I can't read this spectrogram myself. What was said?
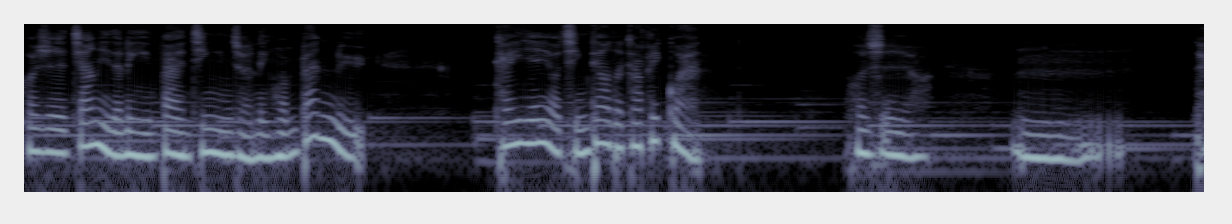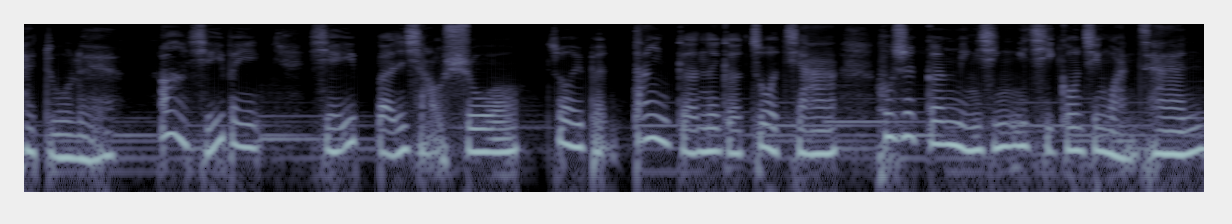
或是将你的另一半经营成灵魂伴侣，开一间有情调的咖啡馆，或是嗯，太多了啊！写一本写一本小说。做一本，当一个那个作家，或是跟明星一起共进晚餐，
